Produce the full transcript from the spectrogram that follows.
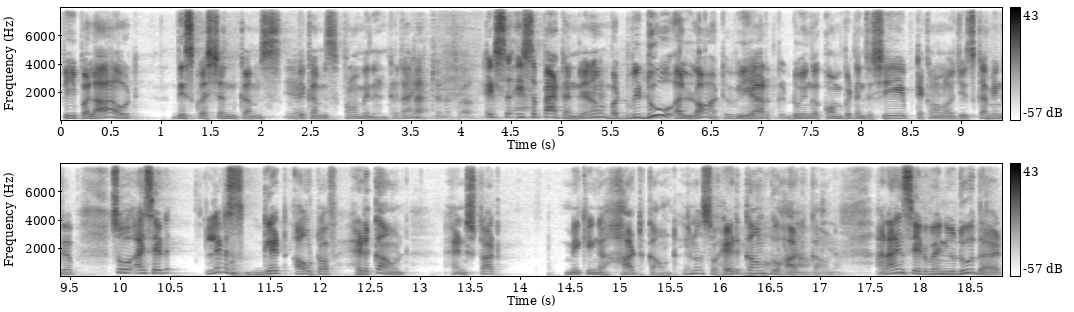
people out this question comes Yeah. becomes prominent It's a right? pattern as well, yeah. it's a, it's a pattern you know but we do a lot. We are doing a competency shape technology is coming up. So i said let us get out of head count and start making a heart count you know so head count to Heart heart count, count, and i said when you do that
